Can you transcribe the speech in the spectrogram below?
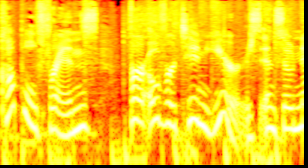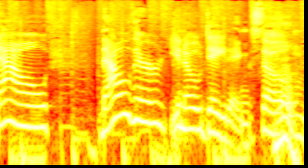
couple friends for over 10 years. And so now, now they're, you know, dating. So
